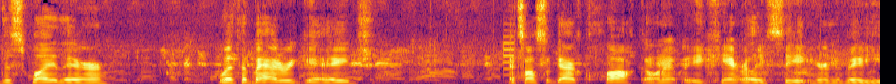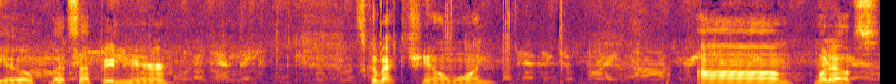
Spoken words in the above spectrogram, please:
display there with a battery gauge. It's also got a clock on it, but you can't really see it here in the video. But it's up in here. Let's go back to channel one. Um, what else?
